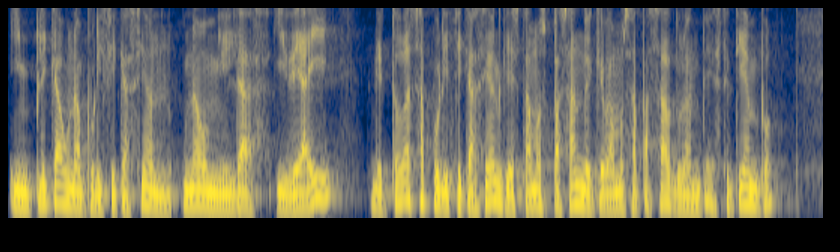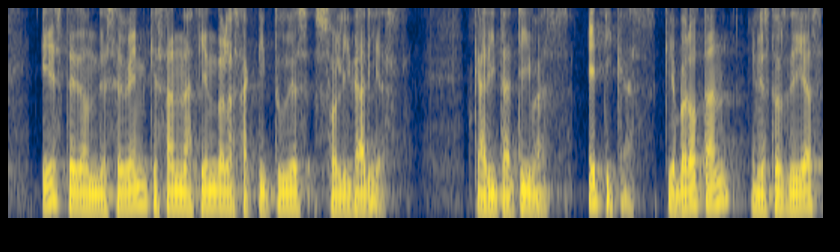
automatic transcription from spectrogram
implica una purificación, una humildad, y de ahí, de toda esa purificación que estamos pasando y que vamos a pasar durante este tiempo, es de donde se ven que están naciendo las actitudes solidarias, caritativas, éticas que brotan en estos días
